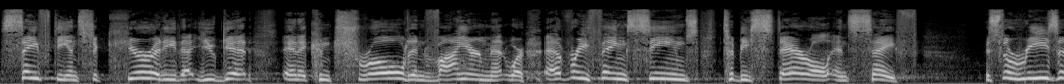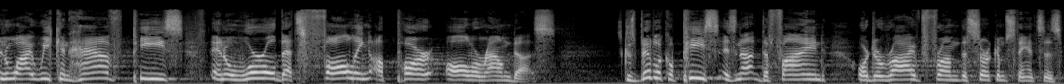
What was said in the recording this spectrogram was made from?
safety and security that you get in a controlled environment where everything seems to be sterile and safe. It's the reason why we can have peace in a world that's falling apart all around us. It's because biblical peace is not defined or derived from the circumstances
